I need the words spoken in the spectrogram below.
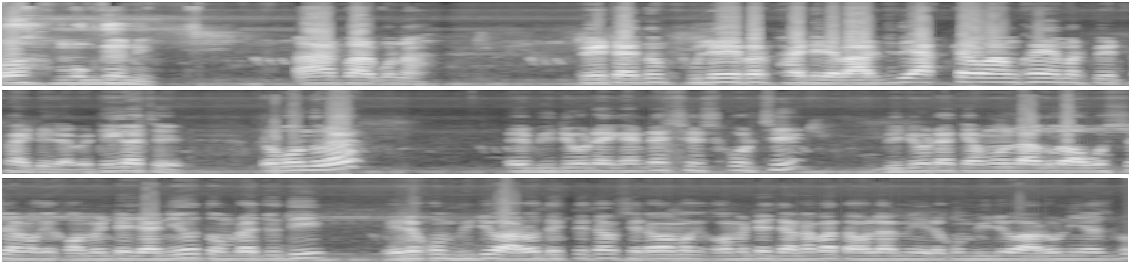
ও মুখ ধুনি আর পারব না। পেট একদম ফুলে এবার ফাইটে যাবে। আর যদি একটাও আম খাই আমার পেট ফাইটে যাবে ঠিক আছে? তো বন্ধুরা এই ভিডিওটা এখানটায় শেষ করছি। ভিডিওটা কেমন লাগল অবশ্যই আমাকে কমেন্টে জানিও। তোমরা যদি এরকম ভিডিও আরও দেখতে চাও সেটাও আমাকে কমেন্টে জানাবা। তাহলে আমি এরকম ভিডিও আরও নিয়ে আসব।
